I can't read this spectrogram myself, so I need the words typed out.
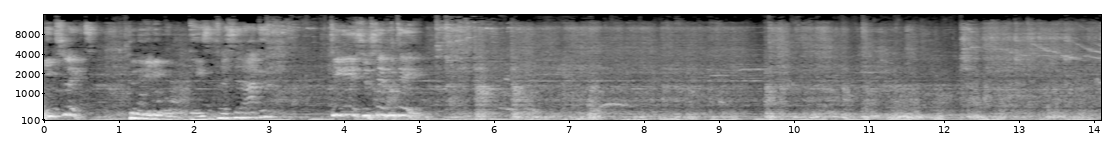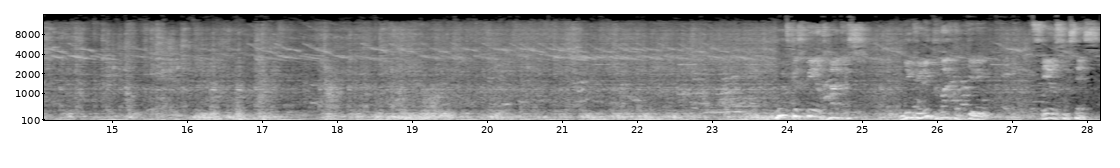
niet lukt, kunnen jullie ook deze flessen raken? Tirez sur ces bouteilles! Goed gespeeld, Marcus. Luc Luc wacht op jullie. Veel succes.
